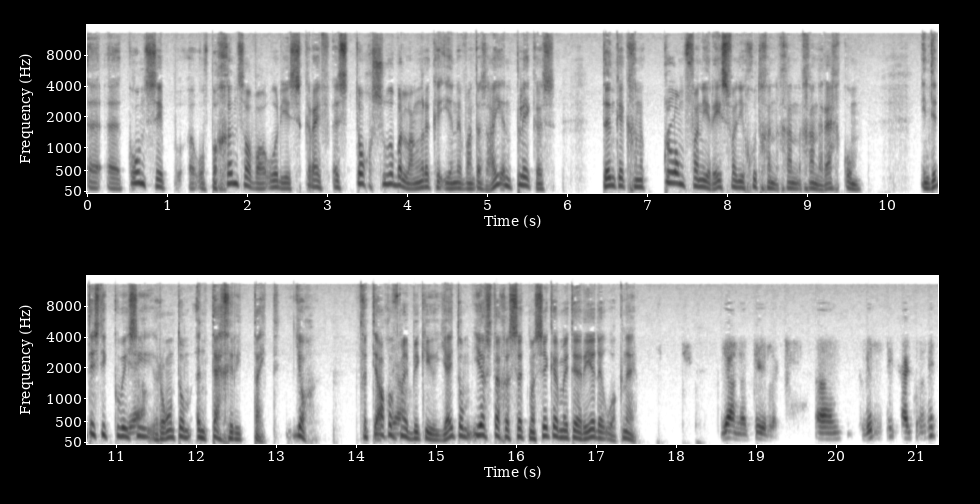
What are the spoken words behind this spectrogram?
'n 'n konsep of beginsel waaroor jy skryf is tog so 'n belangrike ene want as hy in plek is, dink ek gaan 'n klomp van die res van die goed gaan gaan gaan regkom. En dit is die kwessie ja. rondom integriteit. Ja. Vertel gou ja. vir my bietjie, jy het hom eers gesit, maar seker met 'n rede ook, né? Nee? Ja, natuurlik. Ehm um, weet ek ek wil net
